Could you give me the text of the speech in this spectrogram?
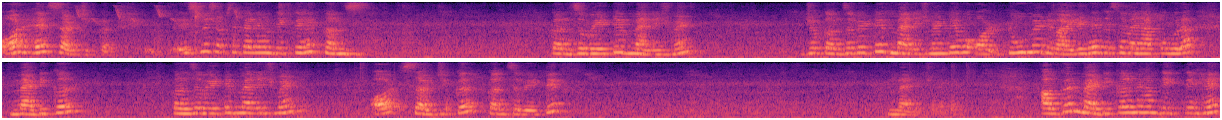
और है सर्जिकल इसमें सबसे पहले हम देखते हैं कंज कंजर्वेटिव मैनेजमेंट जो कंजर्वेटिव मैनेजमेंट है, वो और टू में डिवाइडेड है, जैसे मैंने आपको बोला मेडिकल कंजर्वेटिव मैनेजमेंट और सर्जिकल कंजर्वेटिव मैनेजमेंट अगर मेडिकल में हम देखते हैं,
